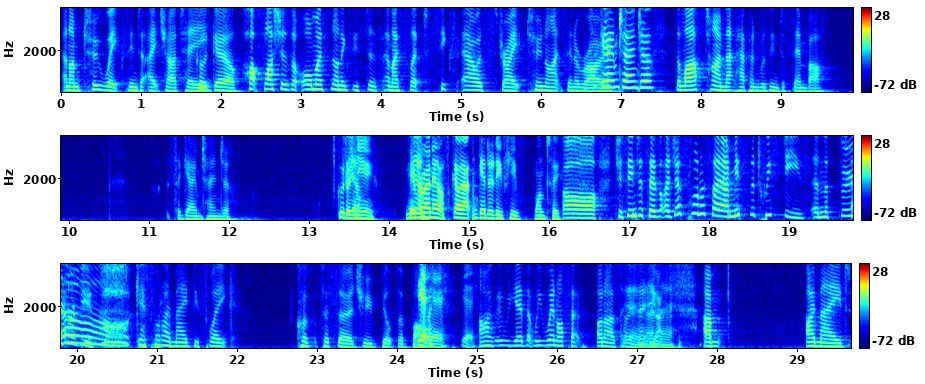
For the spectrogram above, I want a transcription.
and I'm two weeks into HRT. Good girl. Hot flushes are almost non-existent, and I slept six hours straight, two nights in a row. It's a game changer. The last time that happened was in December. It's a game changer. Good Yeah. on you. Yeah. Everyone else, go out and get it if you want to. Oh, Jacinta says, I just want to say I miss the twisties and the food Oh. reviews. Guess what I made this week? Because for Serge, who built the bike. Yeah, yeah, yeah. Oh, yeah, that we went off that. Oh, no. Yeah, no, anyway. no. Um, I made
